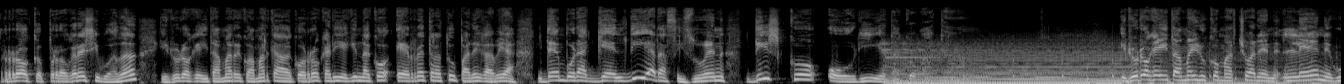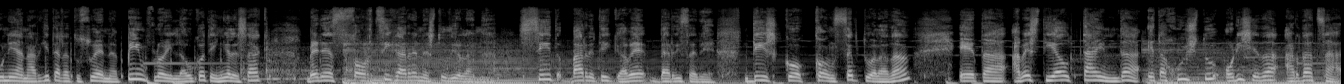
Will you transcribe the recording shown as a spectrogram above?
Rock progresiboa da, irurogeita amarreko amarkadako rockari egindako erretratu paregabea denbora geldiarazi zuen disko horietako bat. Irurogeita amairuko martxoaren lehen egunean argitaratu zuen Pink Floyd laukote ingelesak bere zortzigarren estudio lana. Sid barretik gabe berriz ere. Disko konzeptuala da eta abesti hau time da eta justu horixe da ardatza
